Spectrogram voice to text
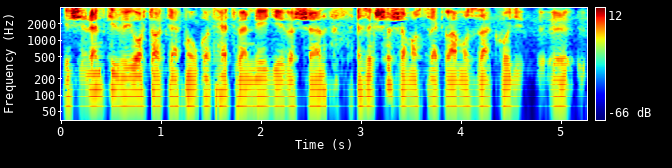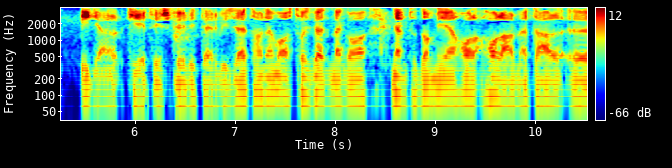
és rendkívül jól tartják magukat 74 évesen, ezek sosem azt reklámozzák, hogy ö, igyál két és fél liter vizet, hanem azt, hogy vedd meg a nem tudom milyen hal, halálmetál ö,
